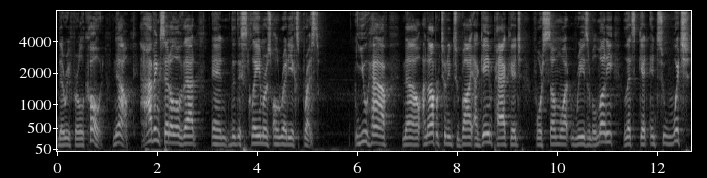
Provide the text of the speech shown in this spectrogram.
the referral code. Now, having said all of that and the disclaimers already expressed, you have now an opportunity to buy a game package for somewhat reasonable money. Let's get into which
